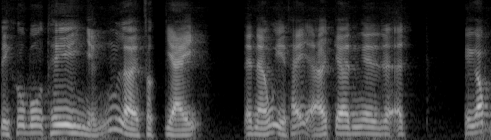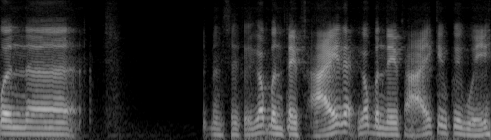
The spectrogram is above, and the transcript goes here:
Tỳ khu bô thi những lời phật dạy. Đây nào quý vị thấy ở trên cái, cái góc bên à, mình sẽ cái góc bên tay phải đó góc bên tay phải cái cái quyển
